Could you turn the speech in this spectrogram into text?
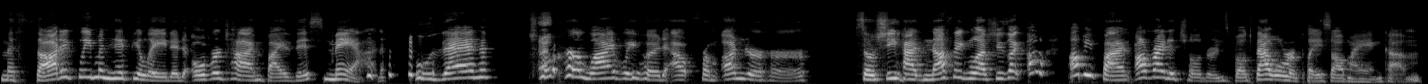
methodically manipulated over time by this man, who then took her livelihood out from under her. So she had nothing left. She's like, oh, I'll be fine. I'll write a children's book. That will replace all my income.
